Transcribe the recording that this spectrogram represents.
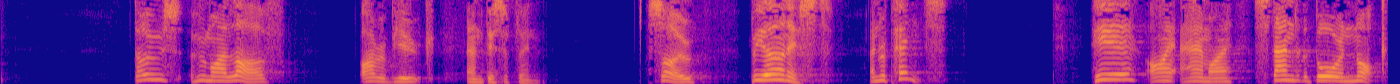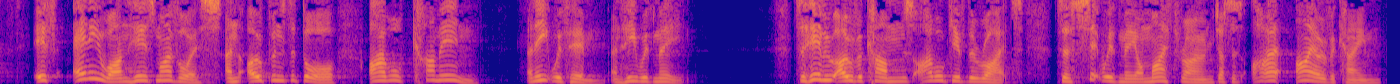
Those whom I love, I rebuke and discipline. So be earnest and repent. Here I am. I stand at the door and knock. If anyone hears my voice and opens the door, I will come in and eat with him and he with me. To him who overcomes, I will give the right to sit with me on my throne just as I, I overcame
